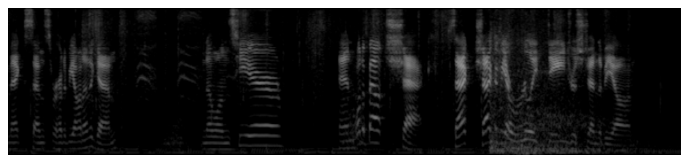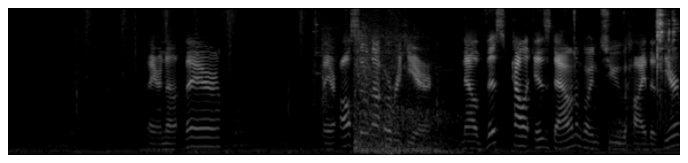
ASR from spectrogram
Makes sense for her to be on it again. No one's here. And what about Shack? Shack, Shack could be a really dangerous gen to be on. They are not there. They are also not over here. Now, this pallet is down. I'm going to hide this here.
